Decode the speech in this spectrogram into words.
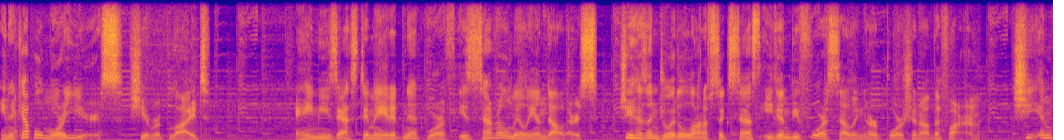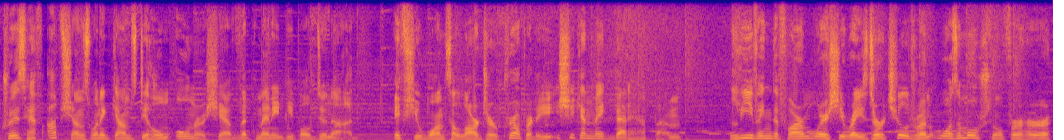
in a couple more years, she replied. Amy's estimated net worth is several million dollars. She has enjoyed a lot of success even before selling her portion of the farm. She and Chris have options when it comes to home ownership that many people do not. If she wants a larger property, she can make that happen. Leaving the farm where she raised her children was emotional for her.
